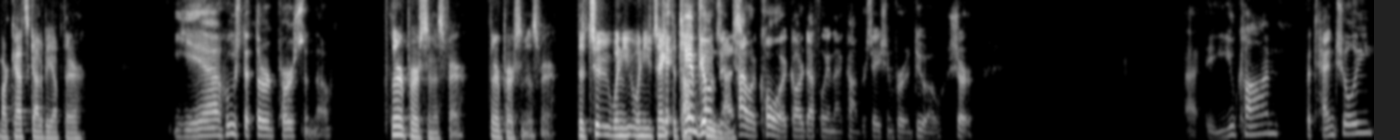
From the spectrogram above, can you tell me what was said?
Marquette's got to be up there. Yeah, who's the third person though? Third person is fair. Third person is fair the two when you when you take the top Cam Jones and Tyler Kolek are definitely in that conversation for a duo. Sure. Uh, UConn potentially.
